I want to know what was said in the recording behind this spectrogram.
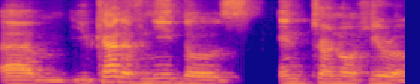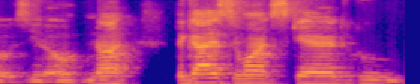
um, you kind of need those internal heroes, you know, not the guys who aren't scared who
